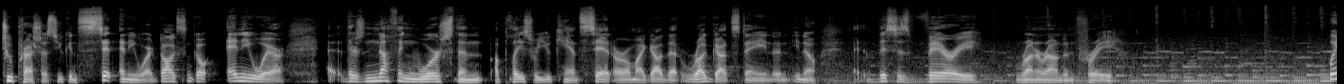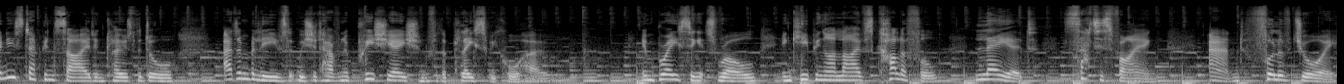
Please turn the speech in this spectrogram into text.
too precious. You can sit anywhere. Dogs can go anywhere. Uh, there's nothing worse than a place where you can't sit or, oh my God, that rug got stained. And, you know, this is very run around and free. When you step inside and close the door, Adam believes that we should have an appreciation for the place we call home, embracing its role in keeping our lives colourful, layered, satisfying, and full of joy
